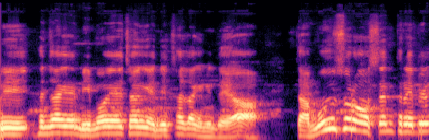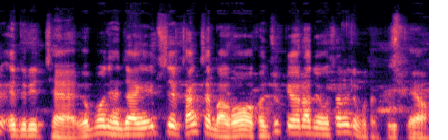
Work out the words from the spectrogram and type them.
우리 현장의 미모의 정현진 차장님인데요. 자, 문수로 센트레빌 에듀리체. 이번 현장의 입수입 장점하고 건축 계열화 용 설명 좀 부탁드릴게요.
